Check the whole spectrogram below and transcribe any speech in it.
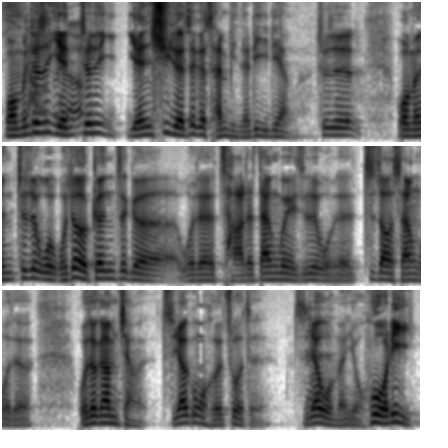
我们就是延，就是延续了这个产品的力量，就是我们，就是我，我都有跟这个我的茶的单位，就是我的制造商，我的，我都跟他们讲，只要跟我合作的。只要我们有获利，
